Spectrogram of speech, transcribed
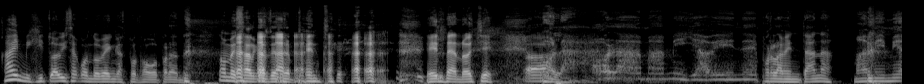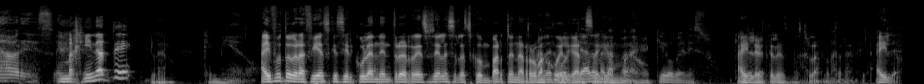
Ay, mijito, avisa cuando vengas, por favor, para no me salgas de repente. en la noche. Ah, Hola. Hola, mami, ya vine. Por la ventana. Mami, me abres. Imagínate. Claro. Qué miedo. Hay fotografías que circulan dentro de redes sociales, se las comparto en arroba ver, Joel Garza para quiero ver eso. Ahí Quiero ver. te les muestro la fotografía. Ahí le va.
